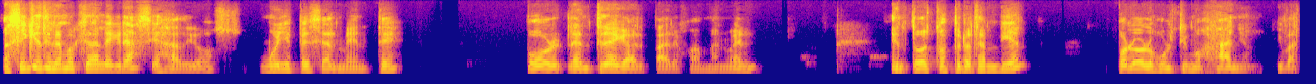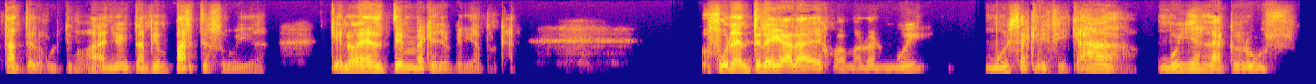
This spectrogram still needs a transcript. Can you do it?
Así que tenemos que darle gracias a Dios, muy especialmente, por la entrega del Padre Juan Manuel en todos estos, pero también por los últimos años, y bastante los últimos años, y también parte de su vida, que no es el tema que yo quería tocar. Fue una entrega la de Juan Manuel muy, muy sacrificada, muy en la cruz.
